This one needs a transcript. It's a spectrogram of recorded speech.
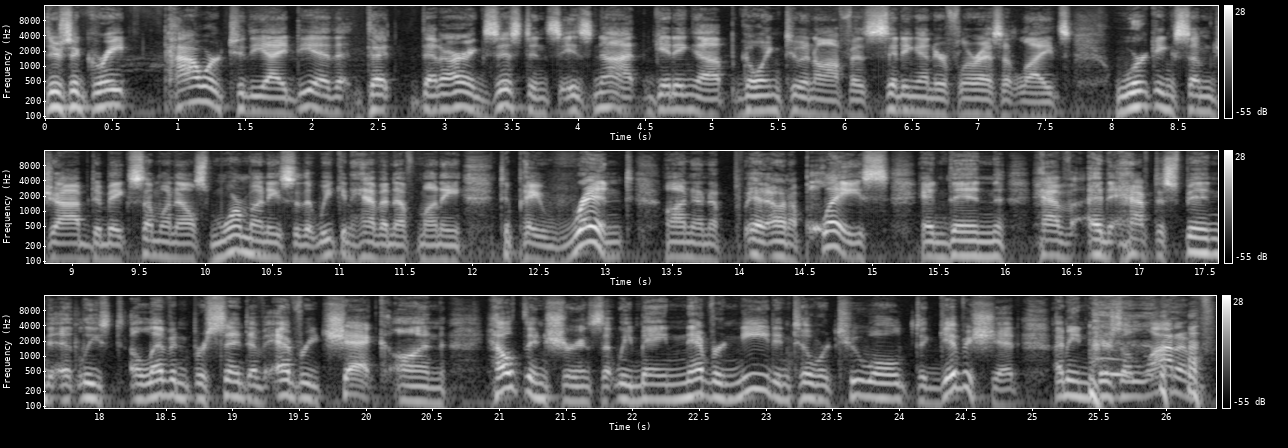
there's a great power to the idea that, that that our existence is not getting up, going to an office, sitting under fluorescent lights, working some job to make someone else more money so that we can have enough money to pay rent on an on a place and then have and have to spend at least 11% of every check on health insurance that we may never need until we're too old to give a shit. I mean, there's a lot of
